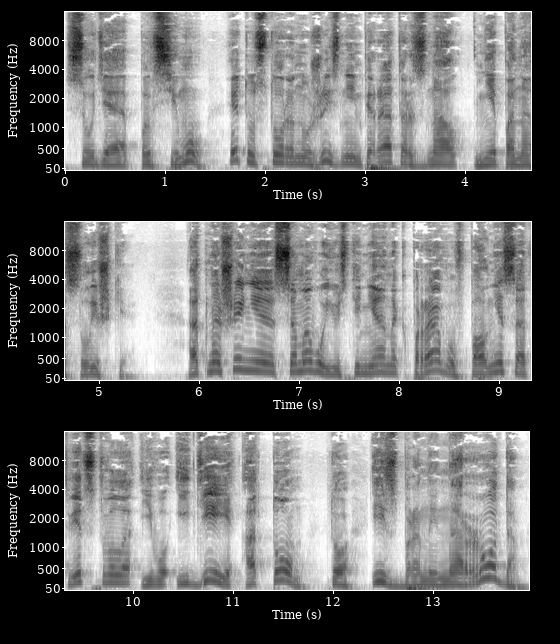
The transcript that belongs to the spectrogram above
Судя по всему, эту сторону жизни император знал не понаслышке. Отношение самого Юстиниана к праву вполне соответствовало его идее о том, что избранный народом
